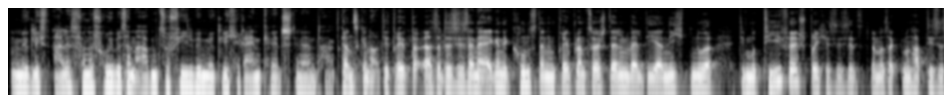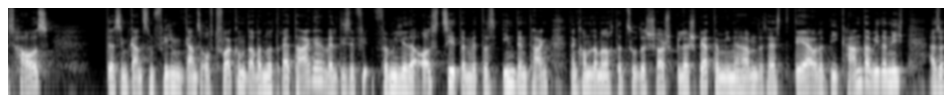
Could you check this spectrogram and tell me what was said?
möglichst alles von der Früh bis am Abend so viel wie möglich reinquetscht in einen Tag. Ganz genau. Die Dreh also das ist eine eigene Kunst, einen Drehplan zu erstellen, weil die ja nicht nur die Motive, sprich es ist jetzt, wenn man sagt, man hat dieses Haus, das im ganzen Film ganz oft vorkommt, aber nur drei Tage, weil diese Familie da auszieht, dann wird das in den Tagen, dann kommt aber noch dazu, dass Schauspieler Sperrtermine haben, das heißt, der oder die kann da wieder nicht. Also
